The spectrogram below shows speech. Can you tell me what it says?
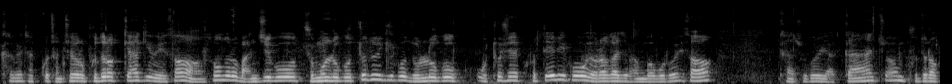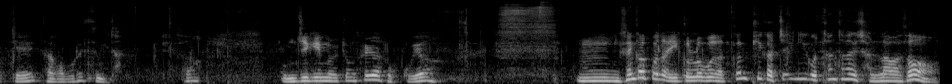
각을 잡고 전체적으로 부드럽게 하기 위해서 손으로 만지고, 주물르고, 두들기고, 누르고, 오토 쉐이프로 때리고, 여러 가지 방법으로 해서 가죽을 약간 좀 부드럽게 작업을 했습니다. 그래서 움직임을 좀 살려줬고요. 음, 생각보다 이 글러브가 끈피가 째기고 탄탄하게 잘 나와서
